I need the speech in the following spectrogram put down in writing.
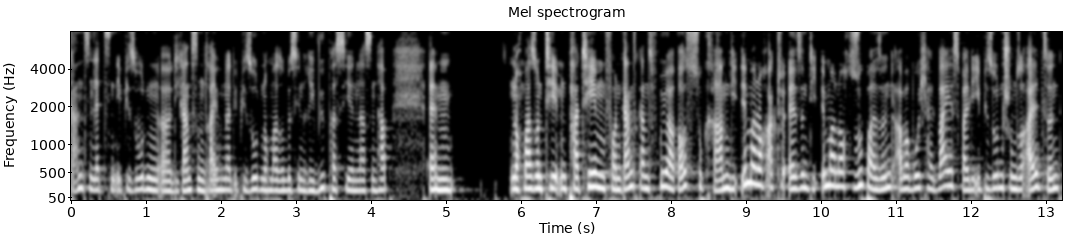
ganzen letzten Episoden, äh, die ganzen 300 Episoden noch mal so ein bisschen Revue passieren lassen habe, ähm, nochmal so ein, ein, paar Themen von ganz, ganz früher rauszukramen, die immer noch aktuell sind, die immer noch super sind, aber wo ich halt weiß, weil die Episoden schon so alt sind,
